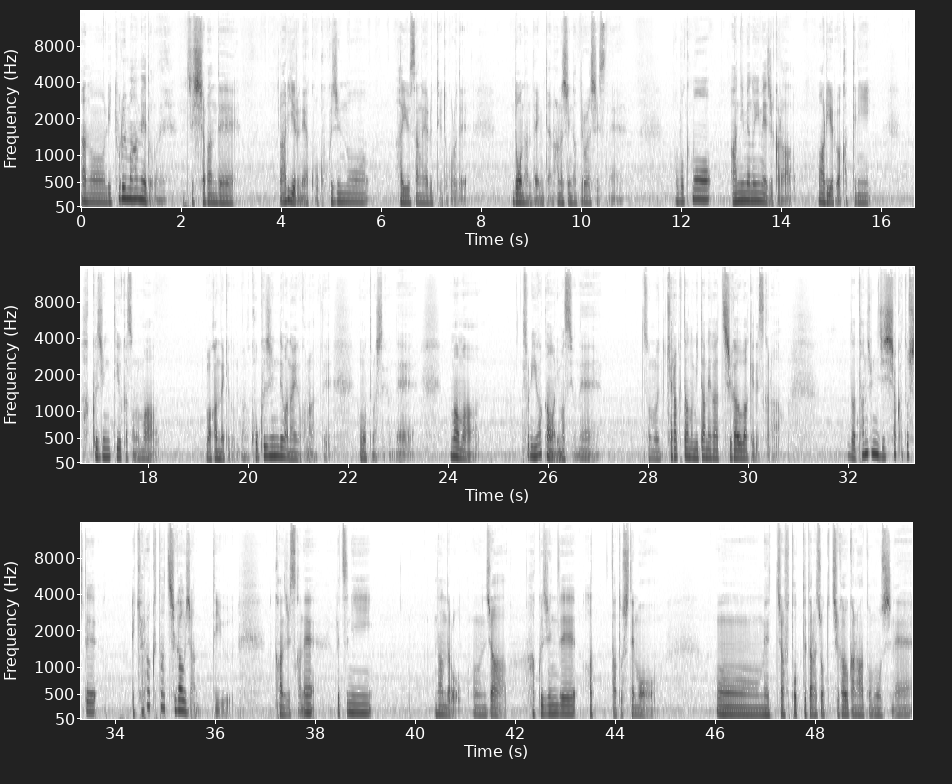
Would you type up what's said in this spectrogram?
あの「リトル・マーメイド」のね実写版でアリエルの役を黒人の俳優さんがやるっていうところでどうなんだいみたいな話になってるらしいですね。僕もアニメのイメージからまあ、アリエルは勝手に白人っていうかそのまあ分かんないけどなんか黒人ではないのかなって思ってましたけどね。まあまあそれ違和感はありますよね。そのキャラクターの見た目が違うわけですから。だから単純に実写化としてえキャラクター違うじゃんっていう感じですかね。別になんだろう、うん、じゃあ白人であったとしてもうんめっちゃ太ってたらちょっと違うかなと思うしね。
